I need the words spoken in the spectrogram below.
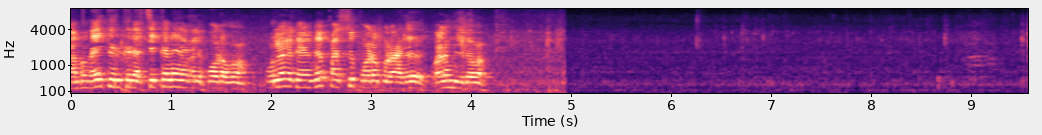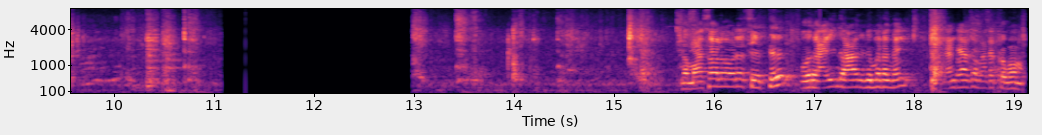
நம்ம வைத்திருக்கிற சிக்கனை அதில் போடவும். உருளைக்கிழங்கு ஃபஸ்ட்டு போடக்கூடாது. குழம்பிடும். இந்த மசாலாவோடு சேர்த்து ஒரு ஐந்து ஆறு நிமிடங்கள் நன்றாக வதக்கவும்.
